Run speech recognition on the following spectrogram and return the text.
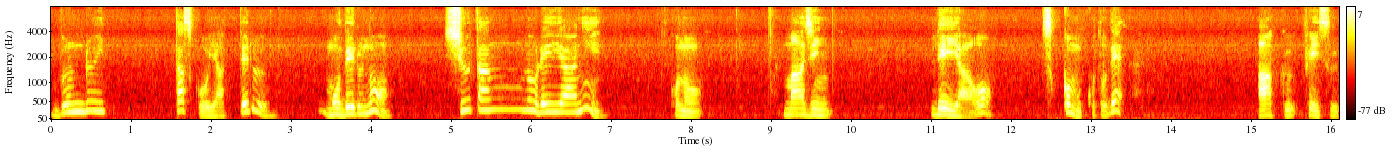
分類タスクをやってるモデルの終端のレイヤーに、このマージンレイヤーを突っ込むことでアークフェイス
